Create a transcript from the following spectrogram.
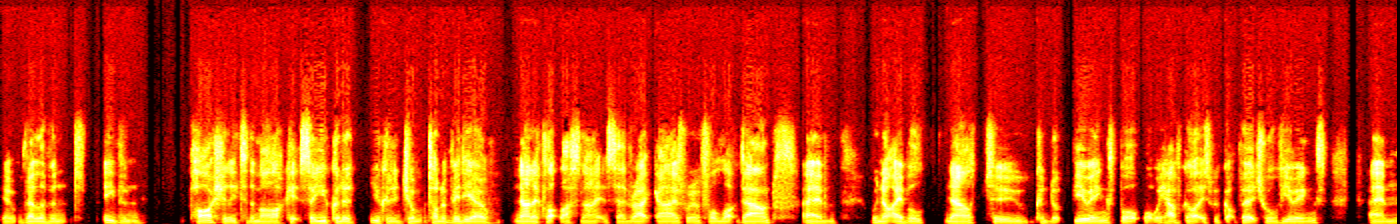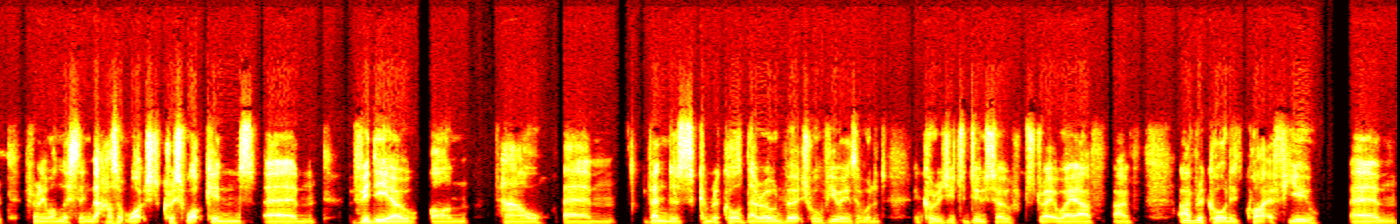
you know relevant even partially to the market. So you could have you could have jumped on a video nine o'clock last night and said, right guys, we're in full lockdown. Um, we're not able now to conduct viewings, but what we have got is we've got virtual viewings. Um, for anyone listening that hasn't watched Chris Watkins' um, video on how um, vendors can record their own virtual viewings, I would encourage you to do so straight away. I've I've I've recorded quite a few um,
